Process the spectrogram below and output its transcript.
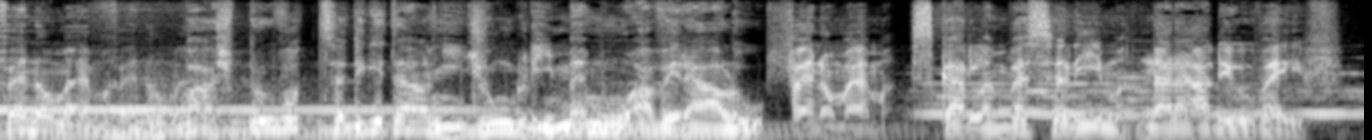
Fenomem. Fenomem. Váš průvodce digitální džunglí memů a virálů. Fenomem. S Karlem Veselým na rádiu Wave.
